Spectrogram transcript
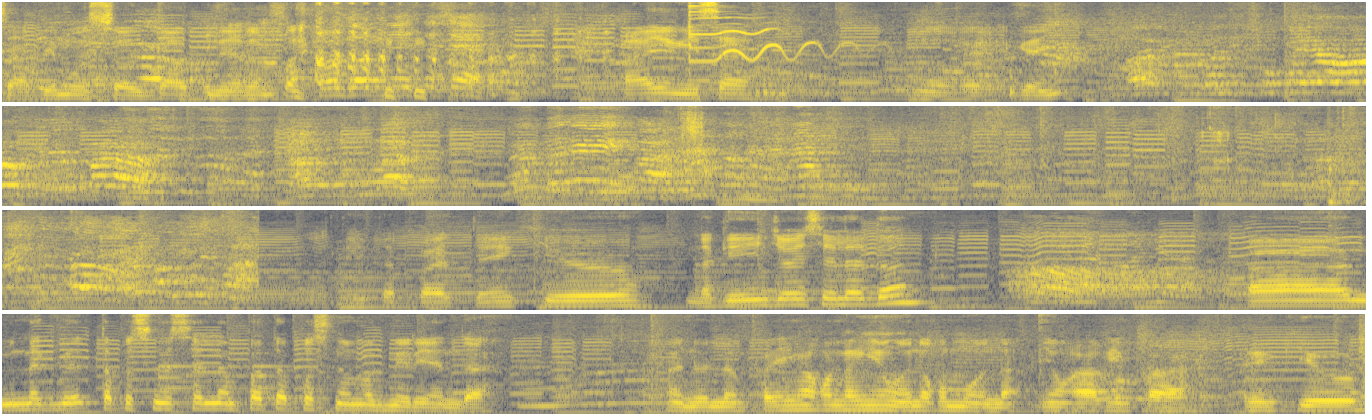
Sabi mo sold out, meron pa. Sold out na isa, ah, yung isa. Okay, ganyan. Tita pa, thank you. nag enjoy sila doon? Ah, nag tapos na silang patapos na magmerienda. Ano lang, pahinga ko lang yung ano ko muna, yung akin pa. Thank you.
